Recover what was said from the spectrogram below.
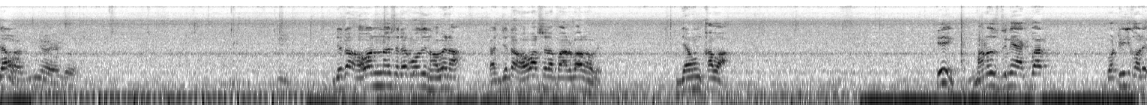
দেখো যেটা হওয়ার নয় সেটা কোনোদিন হবে না, আর যেটা হওয়ার সেটা বারবার হবে। যেমন খাওয়া। ঠিক মানুষ দিনে একবার পটি করে,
